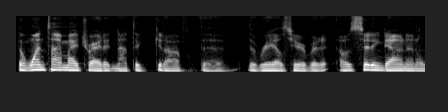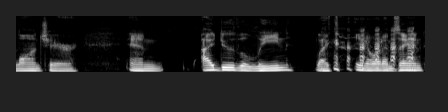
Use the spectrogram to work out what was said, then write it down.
the one time I tried it, not to get off the the rails here, but I was sitting down in a lawn chair, and I do the lean Like, you know what I'm saying?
